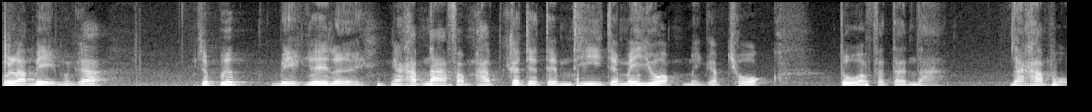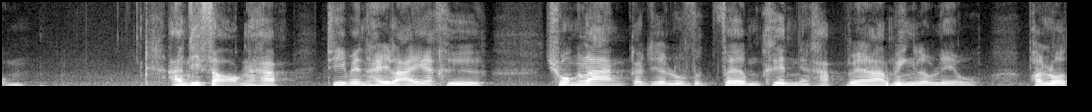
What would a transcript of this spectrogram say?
เวลาเบรกมันก็จะปึ๊บเบรกได้เลยนะครับ หน้าสัมผัสก็จะเต็มที่จะไม่ยวบเหมือนกับโชคตัวสแตนดาร์ดนะครับ ผม อันที่สองนะครับ ที่เป็นไฮไลท์ก็คือ ช่วงล่างก็จะรู้สึกเฟิร์มขึ้นนะครับ เวลาวิ่งเร็วๆเพราะรถ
